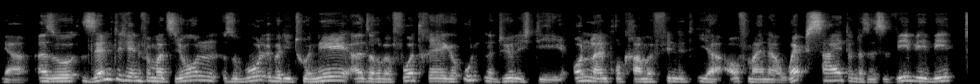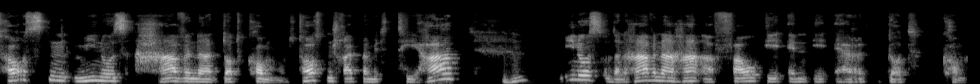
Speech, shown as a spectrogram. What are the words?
Ja, also sämtliche Informationen sowohl über die Tournee als auch über Vorträge und natürlich die Online-Programme findet ihr auf meiner Website und das ist www.torsten-havener.com. Und Torsten schreibt man mit TH mhm. minus und dann Havener, H-A-V-E-N-E-R.com.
